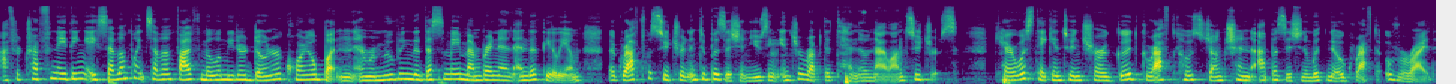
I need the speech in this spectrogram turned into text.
After trephinating a 7.75 mm donor corneal button and removing the Descemet membrane and endothelium, the graft was sutured into position using interrupted 10 nylon sutures. Care was taken to ensure good graft-host junction apposition with no graft override.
